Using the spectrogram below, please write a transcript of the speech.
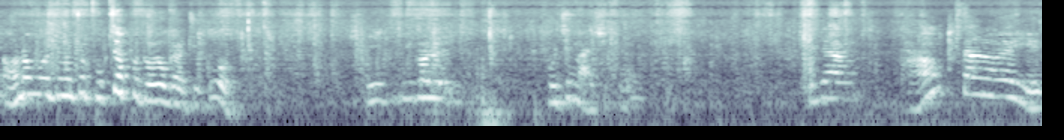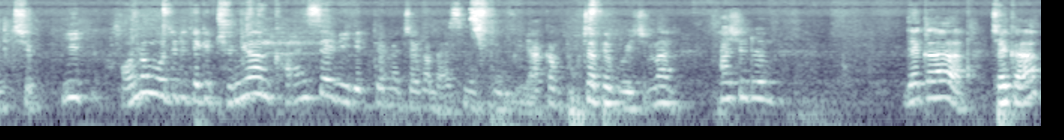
언어 모드는 좀 복잡해 보여가지고 이, 이걸 보지 마시고 그냥 다음 단어의 예측 이 언어 모델이 되게 중요한 컨셉이기 때문에 제가 말씀드리는 거예요. 약간 복잡해 보이지만 사실은 내가 제가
